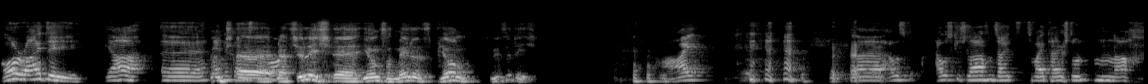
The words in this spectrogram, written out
Alrighty. Ja, äh, Und äh, natürlich, äh, Jungs und Mädels, Björn, grüße dich. Hi. äh, aus, ausgeschlafen seit zwei, drei Stunden nach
